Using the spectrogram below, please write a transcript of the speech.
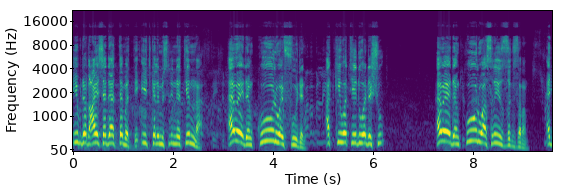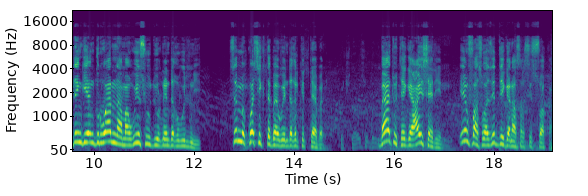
يبدا عيسى دات تمتي يتكلم سلينا تينا. أويدا كول ويفودن أكي وتيدو ودشو. أويدا كول واصري الزقزرن أدنجي ينقروانا ما وين سودور ندغويلني سمك وسيك تباوين دغ الكتابن باتو تيجي عيسى إنفاس وزدي قناصر سي السوكا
